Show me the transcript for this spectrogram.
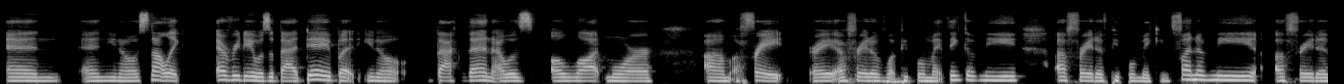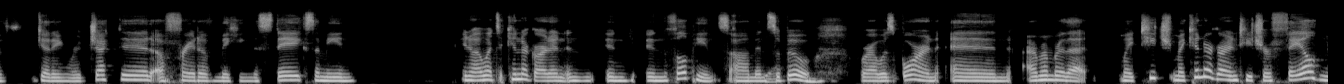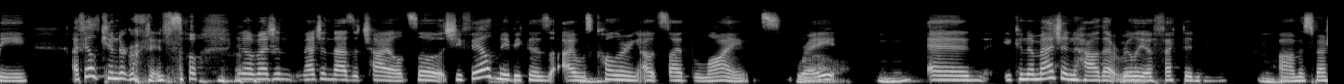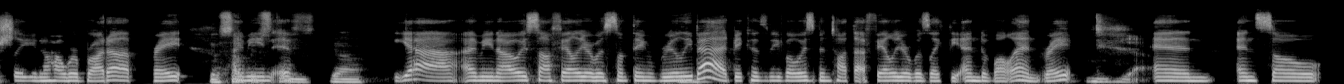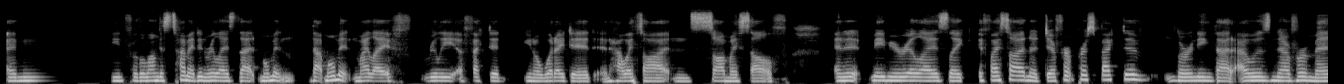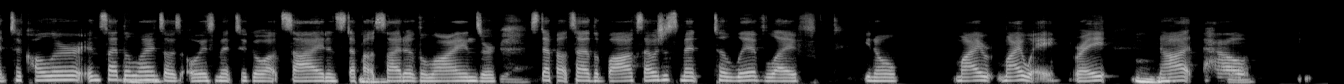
And, and, you know, it's not like every day was a bad day, but, you know, back then I was a lot more um, afraid right? Afraid of what mm-hmm. people might think of me, afraid of people making fun of me, afraid of getting rejected, afraid of making mistakes. I mean, you know, I went to kindergarten in in in the Philippines, um, in yeah. Cebu, mm-hmm. where I was born, and I remember that my teach my kindergarten teacher failed me. I failed kindergarten, so you know, imagine imagine that as a child. So she failed me because I was mm-hmm. coloring outside the lines, wow. right? Mm-hmm. And you can imagine how that really yeah. affected me, mm-hmm. um, especially, you know, how we're brought up, right? I mean, if, yeah. Yeah. I mean, I always saw failure was something really mm-hmm. bad because we've always been taught that failure was like the end of all end, right? Mm-hmm. Yeah. And, and so, I mean, for the longest time, I didn't realize that moment, that moment in my life really affected, you know, what I did and how I thought and saw myself and it made me realize like if i saw it in a different perspective learning that i was never meant to color inside the Mhm. lines i was always meant to go outside and step Mhm. outside of the lines or Yeah. step outside of the box i was just meant to live life you know my my way right Mhm. not how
